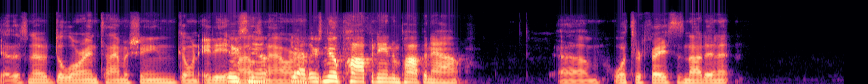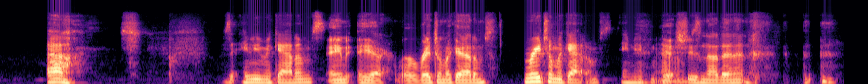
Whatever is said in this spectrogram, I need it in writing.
Yeah, there's no DeLorean time machine going 88 There's miles no, an hour. yeah, there's no popping in and popping out. um, what's her face is not in it. Oh, is it Amy McAdams? Amy, yeah, or Rachel McAdams. Rachel McAdams. Amy McAdams. Yeah, she's not in it.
